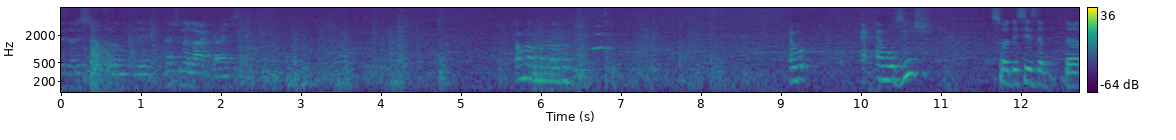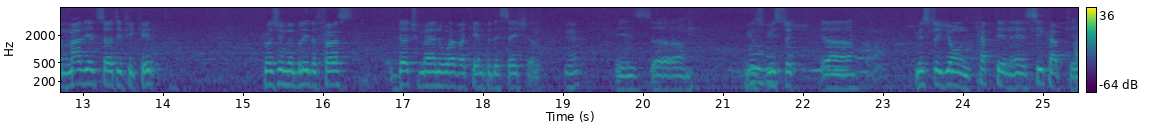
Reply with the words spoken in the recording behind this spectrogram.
Is the research room, the National Archives. Oh, no, no, no, no. And, wh- and what's this? So this is the, the marriage certificate, presumably the first Dutchman who ever came to the Seychelles. Yeah. is um, was Mr. Uh, Mr. Young, captain, uh, sea captain.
